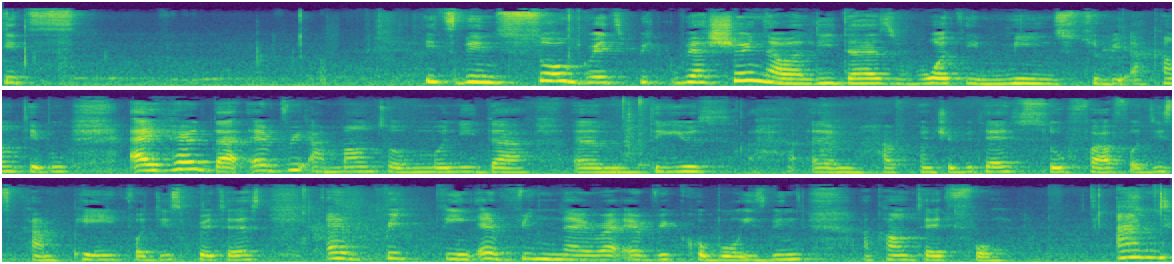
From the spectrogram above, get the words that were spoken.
It's it's been so great. We, we are showing our leaders what it means to be accountable. I heard that every amount of money that um, the youth um, have contributed so far for this campaign, for this protest, everything, every naira, every kobo is being accounted for and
